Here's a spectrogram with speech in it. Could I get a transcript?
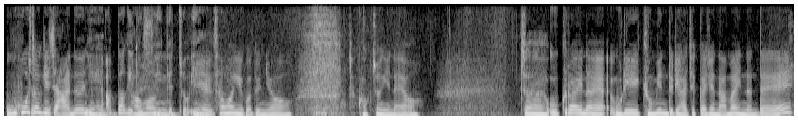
우호적이지 않은 예, 압박이 될 수 있겠죠. 예. 예, 상황이거든요. 걱정이네요. 자, 우크라이나 우리 교민들이 아직까지 남아 있는데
